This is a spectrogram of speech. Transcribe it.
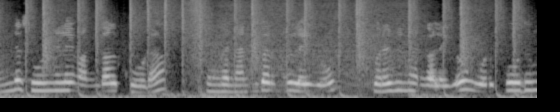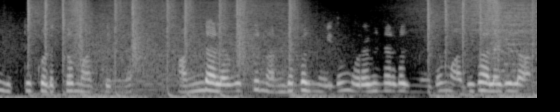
எந்த சூழ்நிலை வந்தால் கூட உங்கள் நண்பர்களையோ உறவினர்களையோ ஒருபோதும் விட்டு கொடுக்க மாட்டீங்க. அந்த அளவுக்கு நண்பர்கள் மீதும் உறவினர்கள் மீதும் அதிக அளவிலான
